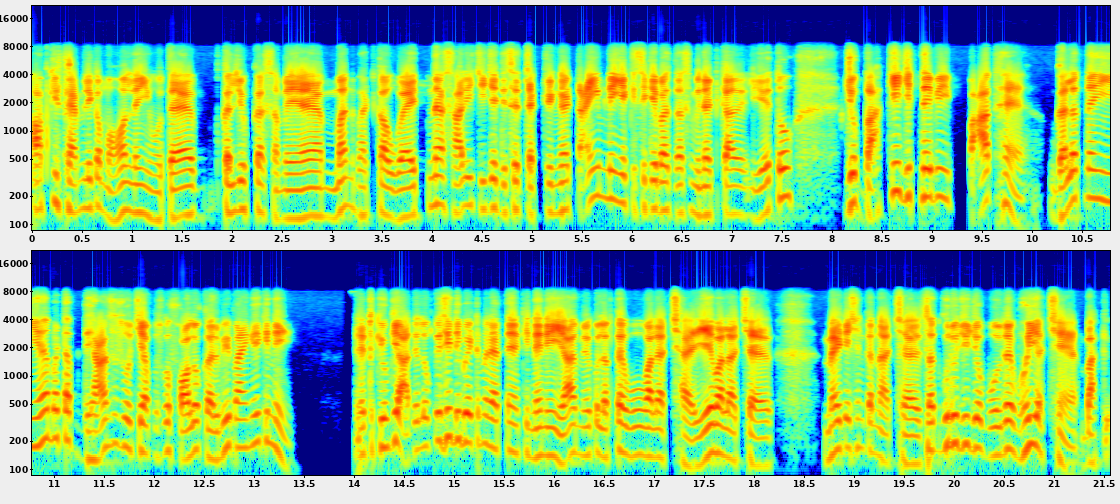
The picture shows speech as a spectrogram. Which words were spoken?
आपकी फैमिली का माहौल नहीं होता है, कलयुग का समय है, मन भटका हुआ है, इतना सारी चीज़ें डिस्ट्रैक्टिंग है, टाइम नहीं है किसी के पास 10 मिनट का लिए, तो जो बाकी जितने भी पाथ हैं, गलत नहीं है बट आप ध्यान से सोचिए आप उसको फ़ॉलो कर भी पाएँगे कि नहीं? नहीं तो क्योंकि आधे लोग तो इसी डिबेट में रहते हैं कि नहीं, नहीं यार मेरे को लगता है वो वाला अच्छा है, ये वाला अच्छा है, मेडिटेशन करना अच्छा है, सदगुरु जी जो बोल रहे हैं वही अच्छे हैं, बाकी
